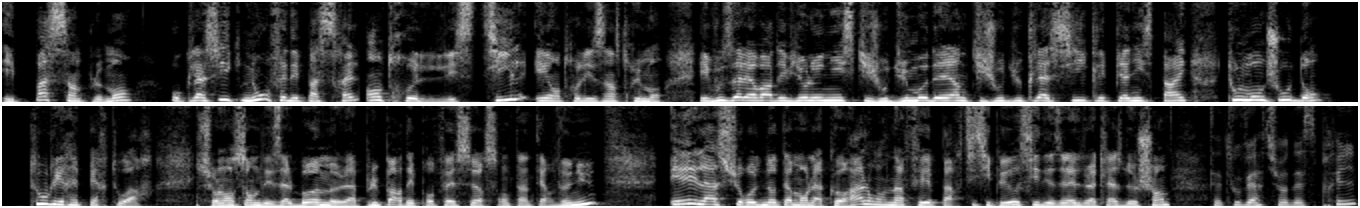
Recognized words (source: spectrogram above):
et pas simplement aux classiques. Nous, on fait des passerelles entre les styles et entre les instruments. Et vous allez avoir des violonistes qui jouent du moderne, qui jouent du classique, les pianistes pareil. Tout le monde joue dans tous les répertoires. Sur l'ensemble des albums, la plupart des professeurs sont intervenus. Et là, sur notamment la chorale, on a fait participer aussi des élèves de la classe de chant. Cette ouverture d'esprit,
